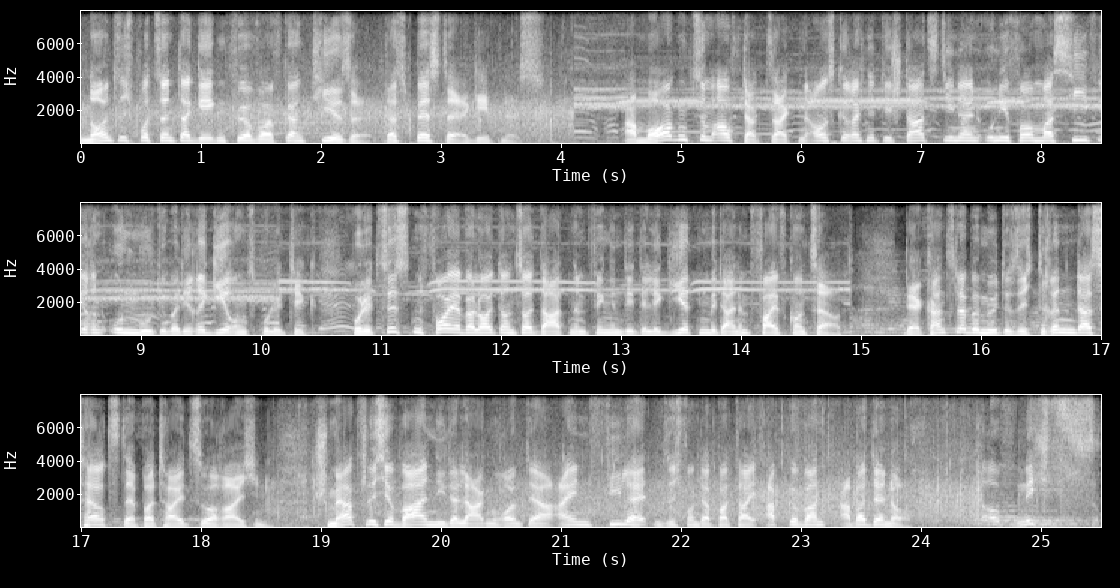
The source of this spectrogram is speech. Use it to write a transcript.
90 Prozent dagegen für Wolfgang Thierse. Das beste Ergebnis. Am Morgen zum Auftakt zeigten ausgerechnet die Staatsdiener in Uniform massiv ihren Unmut über die Regierungspolitik. Polizisten, Feuerwehrleute und Soldaten empfingen die Delegierten mit einem Pfeifkonzert. Der Kanzler bemühte sich drinnen, das Herz der Partei zu erreichen. Schmerzliche Wahlniederlagen räumte er ein. Viele hätten sich von der Partei abgewandt, aber dennoch. Auf nichts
